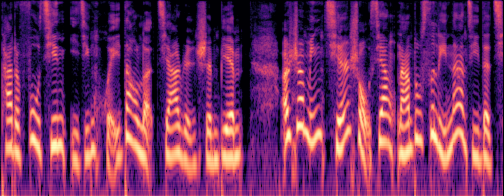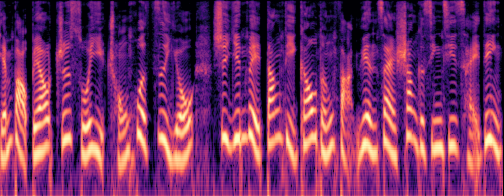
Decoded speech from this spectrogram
他的父亲已经回到了家人身边。而这名前首相拿杜斯里纳吉的前保镖之所以重获自由，是因为当地高等法院在上个星期裁定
